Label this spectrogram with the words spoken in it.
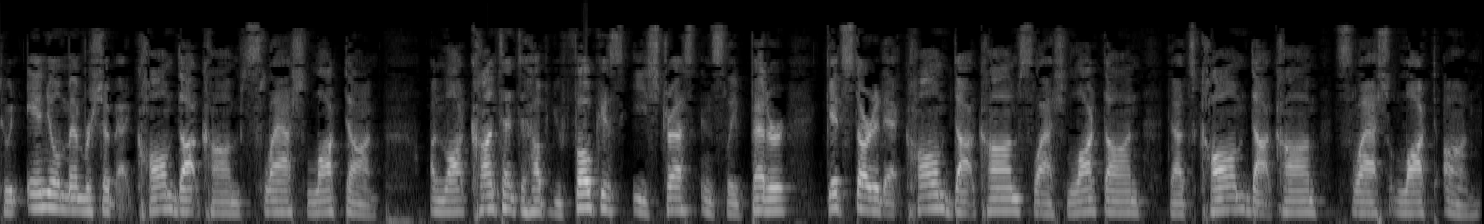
to an annual membership at calm.com slash locked on. Unlock content to help you focus, ease stress, and sleep better. Get started at calm.com slash locked on. That's calm.com slash locked on.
